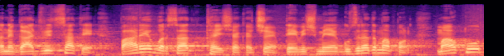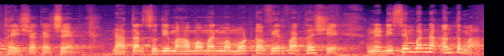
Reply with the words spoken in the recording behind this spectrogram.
અને ગાજવીજ સાથે ભારે વરસાદ થઈ શકે છે. ત્રેવીસમીએ ગુજરાતમાં પણ માવઠું થઈ શકે છે. નાતાલ સુધીમાં હવામાનમાં મોટો ફેરફાર થશે અને ડિસેમ્બરના અંતમાં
